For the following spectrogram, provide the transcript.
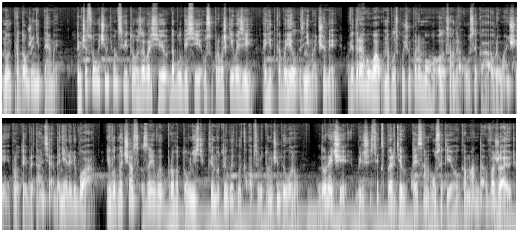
Ну і продовжені теми. Тимчасовий чемпіон світу за версією WBC у суперважкій вазі Агіт Кабаєл з Німеччини відреагував на блискучу перемогу Олександра Усика у реванші проти британця Даніеля Дюбуа і водночас заявив про готовність кинути виклик абсолютному чемпіону. До речі, більшість експертів та й сам Усик і його команда вважають,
